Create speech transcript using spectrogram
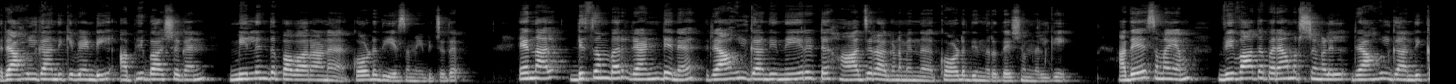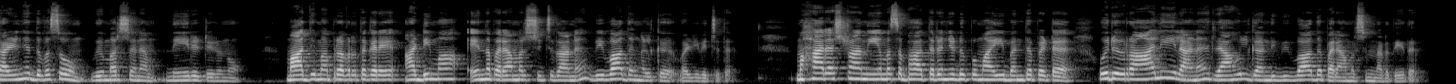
രാഹുൽ ഗാന്ധിക്ക് വേണ്ടി അഭിഭാഷകൻ മിലിന്ദ് പവാറാണ് കോടതിയെ സമീപിച്ചത്. എന്നാൽ ഡിസംബർ രണ്ടിന് രാഹുൽ ഗാന്ധി നേരിട്ട് ഹാജരാകണമെന്ന് കോടതി നിർദ്ദേശം നൽകി. അതേസമയം വിവാദ പരാമർശങ്ങളിൽ രാഹുൽ ഗാന്ധി കഴിഞ്ഞ ദിവസവും വിമർശനം നേരിട്ടിരുന്നു. മാധ്യമപ്രവർത്തകരെ അടിമ എന്ന് പരാമർശിച്ചതാണ് വിവാദങ്ങൾക്ക് വഴിവെച്ചത്. മഹാരാഷ്ട്ര നിയമസഭാ തെരഞ്ഞെടുപ്പുമായി ബന്ധപ്പെട്ട് ഒരു റാലിയിലാണ് രാഹുൽ ഗാന്ധി വിവാദ പരാമർശം നടത്തിയത്.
